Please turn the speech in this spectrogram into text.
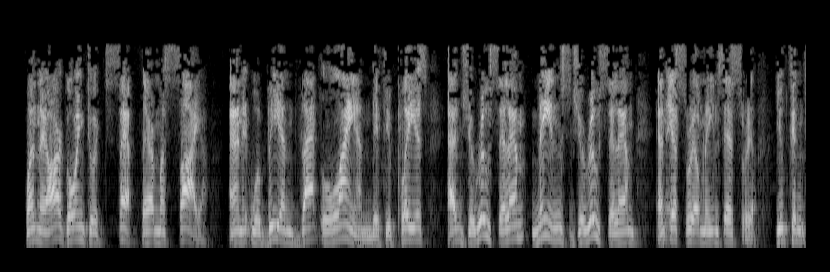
when they are going to accept their Messiah. And it will be in that land, if you please. And Jerusalem means Jerusalem, and Israel means Israel. You can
